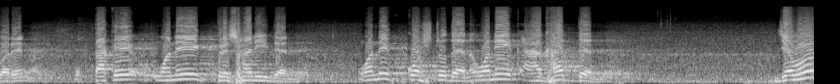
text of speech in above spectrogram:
করেন, তাকে অনেক প্রেশানি দেন, অনেক কষ্ট দেন, অনেক আঘাত দেন। যেমন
